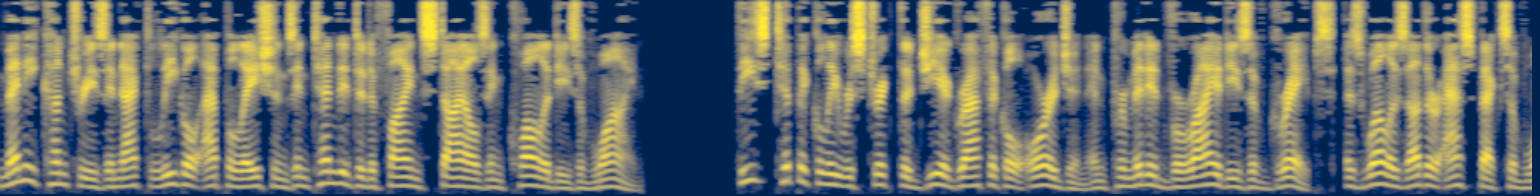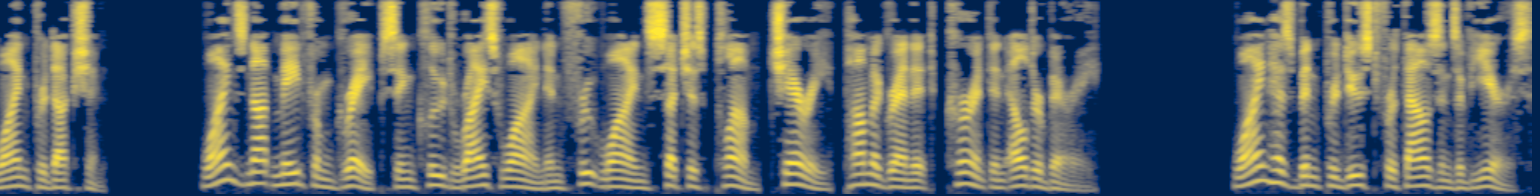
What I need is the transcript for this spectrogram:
Many countries enact legal appellations intended to define styles and qualities of wine. These typically restrict the geographical origin and permitted varieties of grapes, as well as other aspects of wine production. Wines not made from grapes include rice wine and fruit wines such as plum, cherry, pomegranate, currant and elderberry. Wine has been produced for thousands of years.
